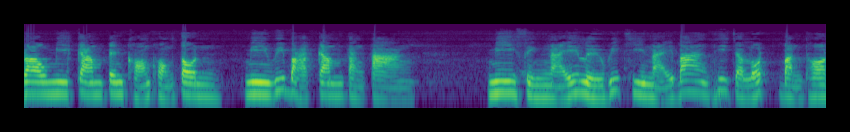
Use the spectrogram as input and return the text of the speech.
เรามีกรรมเป็นของของตน มีวิบากกรรมต่างๆ มีสิ่งไหนหรือวิธีไหนบ้างที่จะลดบั่นทอน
